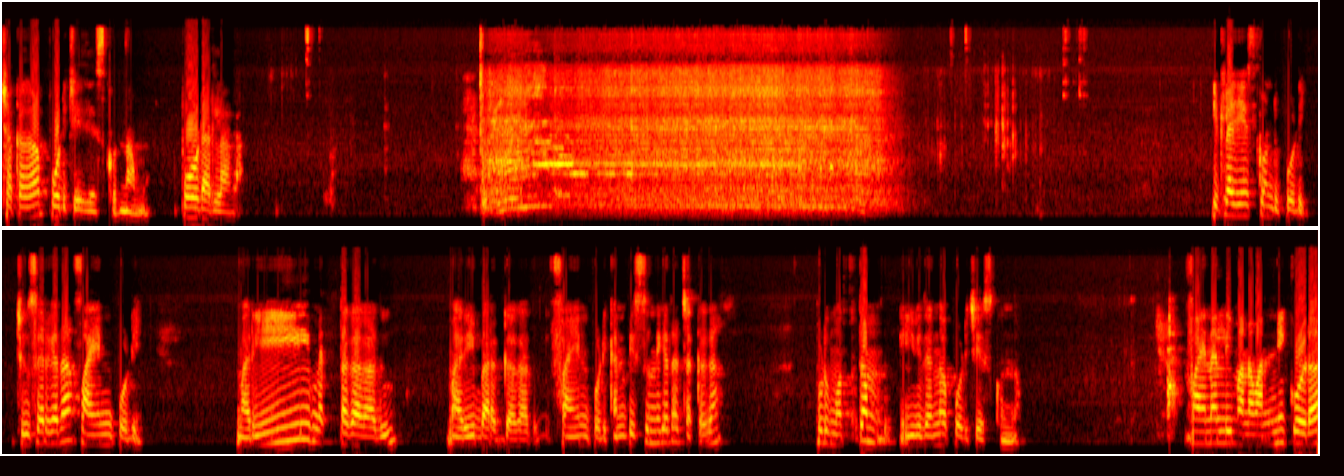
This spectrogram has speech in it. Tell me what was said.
చక్కగా పొడి చేసేసుకుందాము పౌడర్ లాగా. ఇట్లా చేసుకోండి పొడి. చూసారు కదా? ఫైన్ పొడి. మరీ మెత్తగా కాదు మరీ బరగ్గా కాదు. ఫైన్ పొడి. కనిపిస్తుంది కదా చక్కగా? ఇప్పుడు మొత్తం ఈ విధంగా పొడి చేసుకుందాం. ఫైనల్లీ మనం అన్ని కూడా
